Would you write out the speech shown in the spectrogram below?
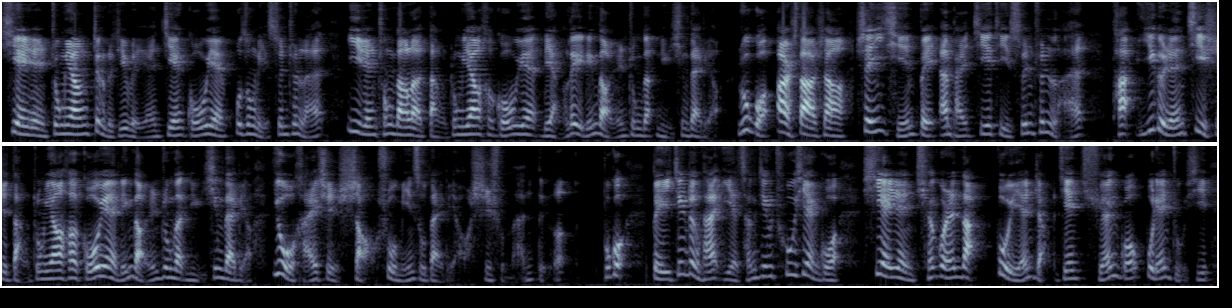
现任中央政治局委员兼国务院副总理孙春兰。一人充当了党中央和国务院两类领导人中的女性代表。如果二十大上谌贻琴被安排接替孙春兰，她一个人既是党中央和国务院领导人中的女性代表，又还是少数民族代表，实属难得。不过，北京政坛也曾经出现过现任全国人大副委员长兼全国妇联主席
